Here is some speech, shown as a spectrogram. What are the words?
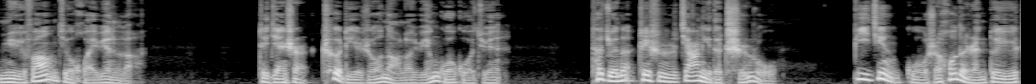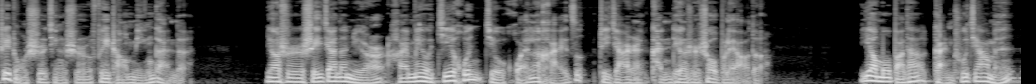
女方就怀孕了。这件事儿彻底惹恼了云国国君，他觉得这是家里的耻辱。毕竟古时候的人对于这种事情是非常敏感的。要是谁家的女儿还没有结婚就怀了孩子，这家人肯定是受不了的，要么把她赶出家门，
